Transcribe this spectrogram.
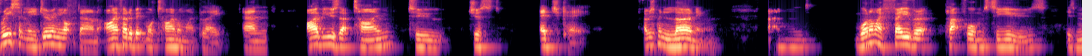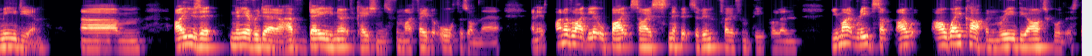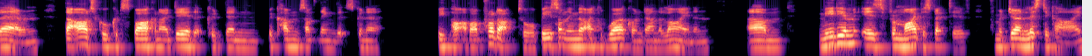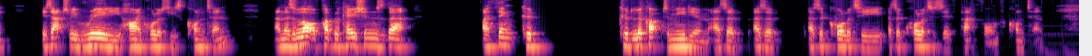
recently during lockdown, I've had a bit more time on my plate, and I've used that time to just educate. I've just been learning, and one of my favorite platforms to use is Medium. Um, I use it nearly every day. I have daily notifications from my favorite authors on there, and it's kind of like little bite-sized snippets of info from people. And you might read some. I, I'll wake up and read the article that's there, and that article could spark an idea that could then become something that's going to be part of our product or be something that I could work on down the line. And um, Medium is, from my perspective, from a journalistic eye, is actually really high quality content and there's a lot of publications that I think could could look up to Medium as a as a as a quality as a qualitative platform for content.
